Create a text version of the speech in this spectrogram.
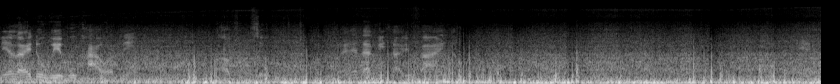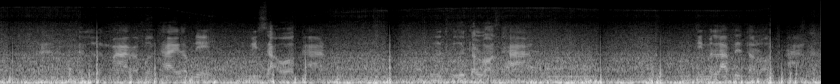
นี่เราให้ดูวิวภูเขาแบบนี้เขาสูงๆและด้านมีเสาไฟฟ้าอีกครับเนี่ยเจริญมากครับเมืองไทยครับนี่มีเสาอากาศมือถือตลอดทางนี่มันรับได้ตลอดทางนะ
